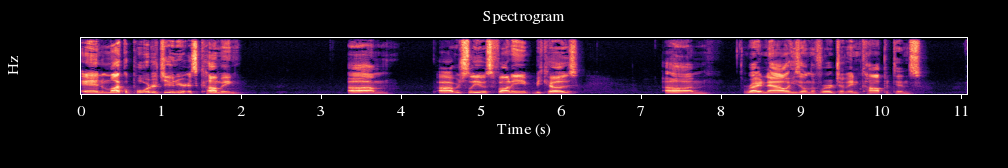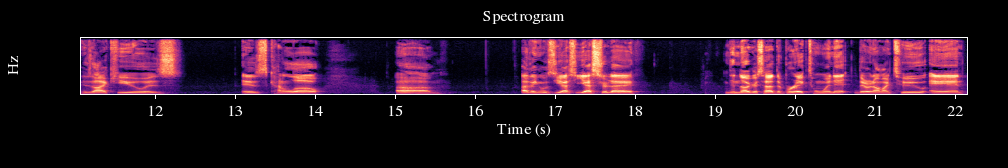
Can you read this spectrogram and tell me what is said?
and Michael Porter Jr. is coming. Um, obviously, it was funny because Um, right now, he's on the verge of incompetence. His IQ is is kind of low. Um, I think it was yes yesterday. The Nuggets had the break to win it. They were on my two, and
